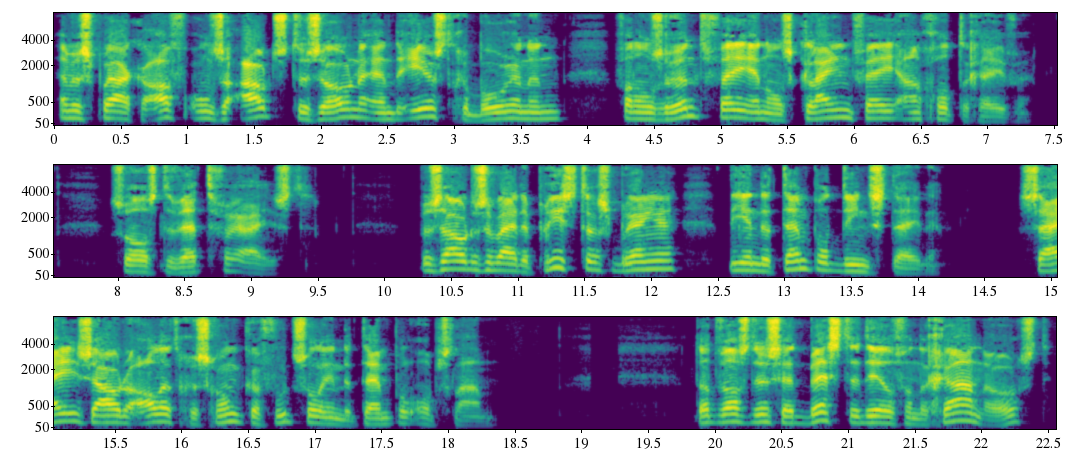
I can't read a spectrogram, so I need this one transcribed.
En we spraken af onze oudste zonen en de eerstgeborenen van ons rundvee en ons kleinvee aan God te geven, zoals de wet vereist. We zouden ze bij de priesters brengen die in de tempel dienst deden. Zij zouden al het geschonken voedsel in de tempel opslaan. Dat was dus het beste deel van de graanoogst,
